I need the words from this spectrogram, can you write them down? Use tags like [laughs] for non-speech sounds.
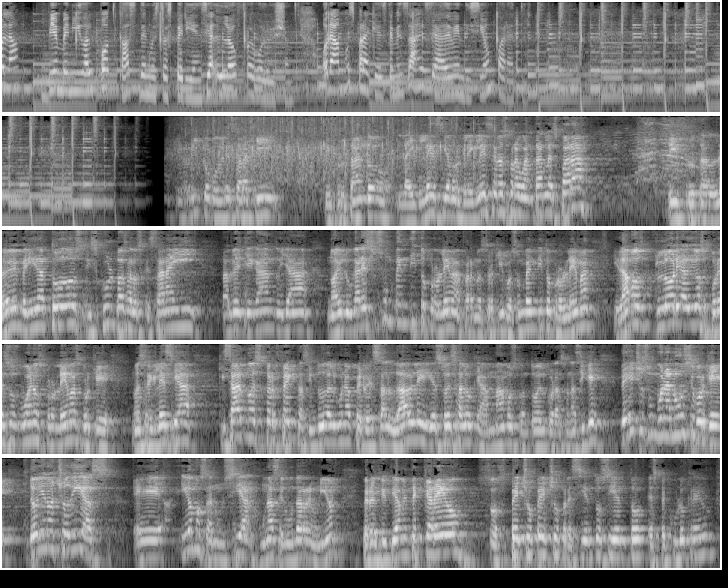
Hola, bienvenido al podcast de nuestra experiencia Love Revolution. Oramos para que este mensaje sea de bendición para ti. Qué rico poder estar aquí disfrutando la iglesia, porque la iglesia no es para aguantarla, es para disfrutarla. Bienvenida a todos, disculpas a los que están ahí tal vez llegando ya no hay lugar. Eso es un bendito problema para nuestro equipo, es un bendito problema y damos gloria a Dios por esos buenos problemas porque nuestra iglesia quizás no es perfecta sin duda alguna, pero es saludable y eso es algo que amamos con todo el corazón. Así que de hecho es un buen anuncio porque de hoy en ocho días eh, íbamos a anunciar una segunda reunión, pero efectivamente creo, sospecho, pecho, presiento, siento, especulo, creo,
